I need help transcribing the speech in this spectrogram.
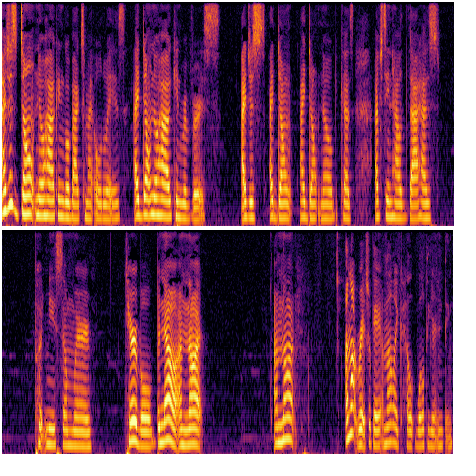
I just don't know how I can go back to my old ways. I don't know how I can reverse. I just I don't I don't know because I've seen how that has put me somewhere terrible. But now I'm not I'm not I'm not rich, okay? I'm not like wealthy or anything.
